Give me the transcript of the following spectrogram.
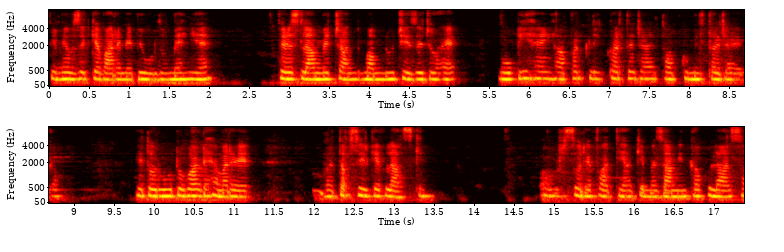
پھر میوزک کے بارے میں بھی اردو میں ہی ہے۔ پھر اسلام میں چند ممنوع چیزیں جو ہے وہ بھی ہیں۔ یہاں پر کلک کرتے جائیں تو آپ کو ملتا جائے گا۔ یہ تو روٹ ورڈ ہے ہمارے تفسیر کے کلاس کے۔ اور سورہ فاتحہ کے مضامین کا خلاصہ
